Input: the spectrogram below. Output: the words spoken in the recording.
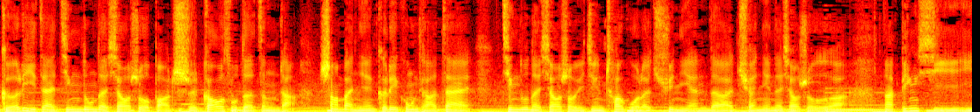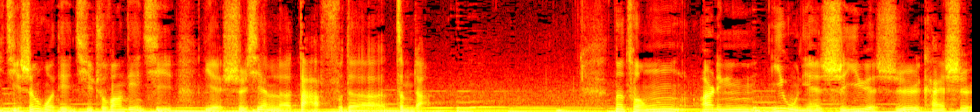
格力在京东的销售保持高速的增长，上半年格力空调在京东的销售已经超过了去年的全年的销售额。那冰洗以及生活电器、厨房电器也实现了大幅的增长。那从二零一五年十一月十日开始，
